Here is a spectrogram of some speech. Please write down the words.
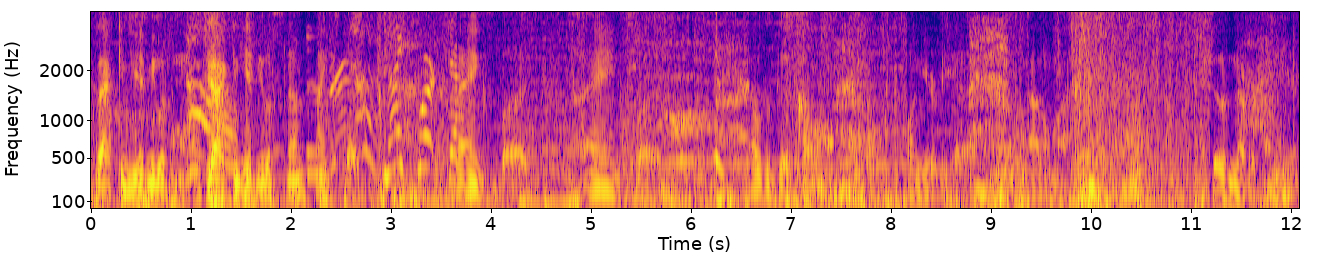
Zach, can you hit me with Jack? Can you hit me with a stem? Thanks, bud. Nice work, Jack. Thanks, bud. Thanks, bud. That was a good call on your behalf. Not on mine. Should have never come here.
